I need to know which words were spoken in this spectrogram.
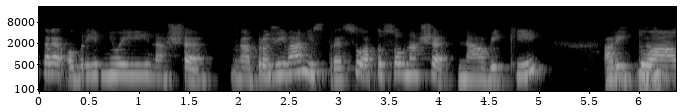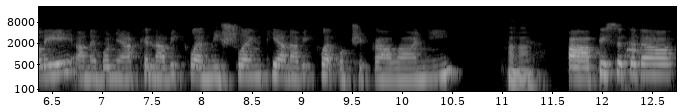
které ovlivňují naše eh, prožívání stresu a to jsou naše návyky a rituály, hmm. anebo nějaké navyklé myšlenky a navyklé očekávání. Hmm. A ty se teda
